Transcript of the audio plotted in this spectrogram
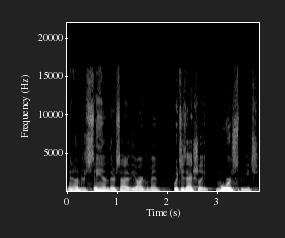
and understand their side of the argument, which is actually more speech,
